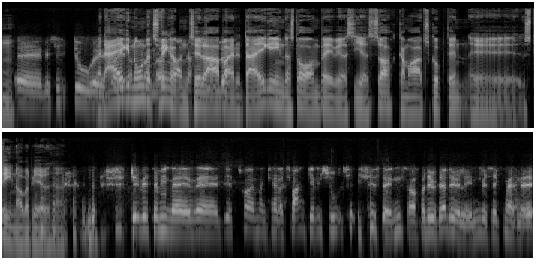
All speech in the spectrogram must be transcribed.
Mm. øh, hvis ikke du... Øh, Men der er ikke og nogen, der tvinger dem til at arbejde. Der er ikke en, der står om bagved og siger, så kammerat, skub den øh, sten op ad bjerget her. Det, vist dem, øh, øh, det tror jeg, man kalder tvang gennem sult i sidste ende, så, for det er jo der, det vil ende, hvis ikke man, øh,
